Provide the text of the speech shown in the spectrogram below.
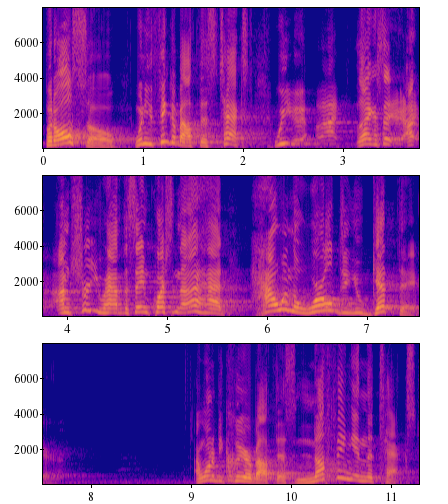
But also, when you think about this text, we, I, like I said, I, I'm sure you have the same question that I had. How in the world do you get there? I want to be clear about this. Nothing in the text,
